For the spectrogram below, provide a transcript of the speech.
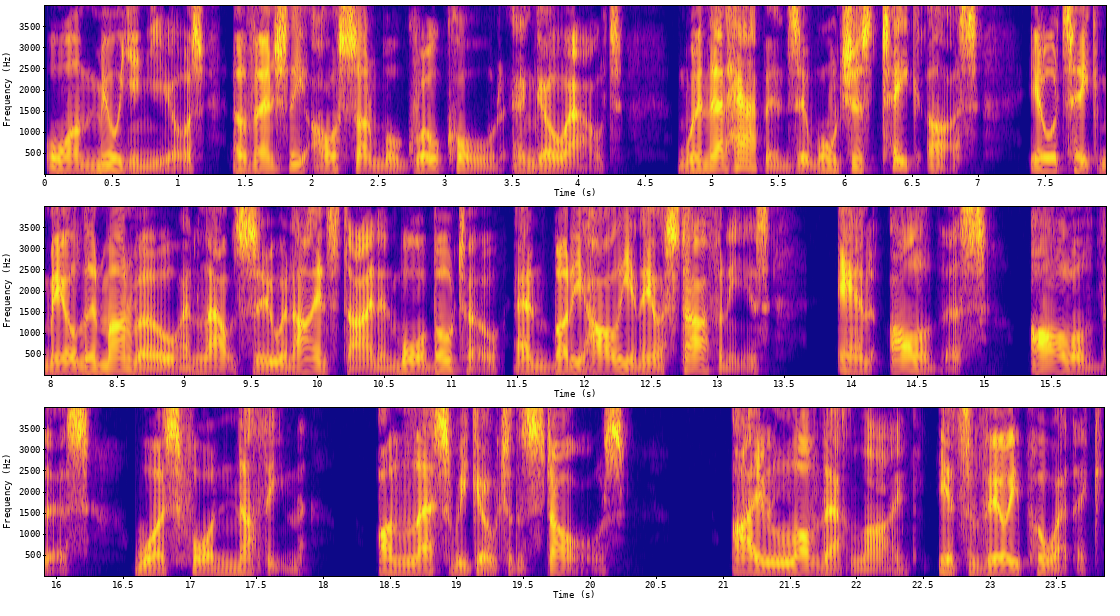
or a million years, eventually our sun will grow cold and go out. When that happens, it won't just take us. It'll take Marilyn Monroe and Lao Tzu and Einstein and Morimoto and Buddy Holly and Aristophanes. And all of this, all of this, was for nothing unless we go to the stars. I love that line. It's very poetic.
